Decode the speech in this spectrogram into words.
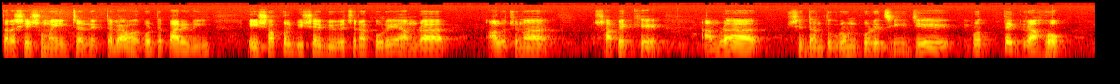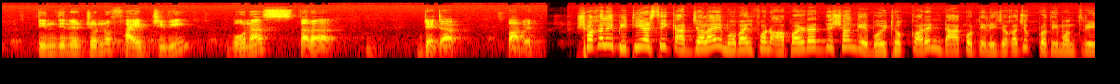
তারা সেই সময় ইন্টারনেটটা ব্যবহার করতে পারেনি। এই সকল বিষয় বিবেচনা করে আমরা আলোচনা সাপেক্ষে আমরা সিদ্ধান্ত গ্রহণ করেছি যে প্রত্যেক গ্রাহক তিন দিনের জন্য ফাইভ জিবি বোনাস তারা ডেটা পাবেন। সকালে বিটিআরসি কার্যালয়ে মোবাইল ফোন অপারেটরদের সঙ্গে বৈঠক করেন ডাক ও টেলিযোগাযোগ প্রতিমন্ত্রী।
